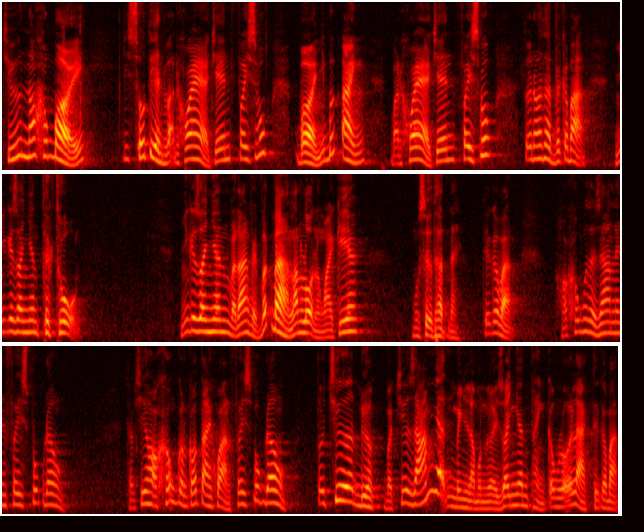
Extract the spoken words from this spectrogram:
Chứ nó không bởi cái số tiền bạn khoe ở trên Facebook, bởi những bức ảnh bạn khoe ở trên Facebook. Tôi nói thật với các bạn, những cái doanh nhân thực thụ, những cái doanh nhân và đang phải vất vả lăn lộn ở ngoài kia, một sự thật này thưa các bạn, họ không có thời gian lên Facebook đâu. Thậm chí họ không còn có tài khoản Facebook đâu. Tôi chưa được và chưa dám nhận mình là một người doanh nhân thành công lỗi lạc, thưa các bạn.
